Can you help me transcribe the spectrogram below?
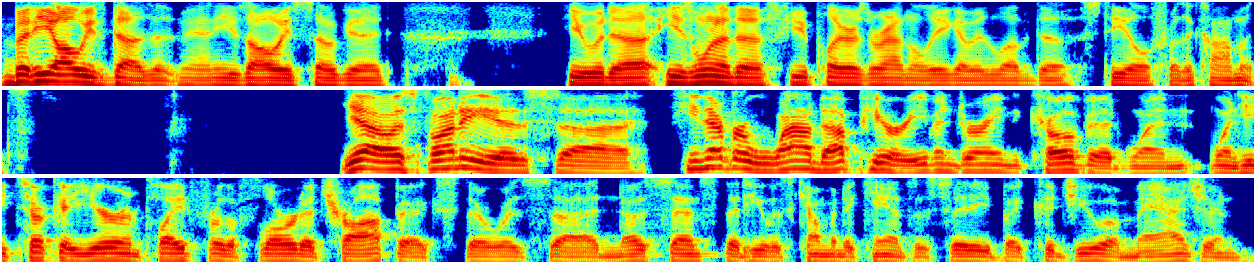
but he always does it, man. He's always so good. He would. Uh, he's one of the few players around the league I would love to steal for the Comets. Yeah, what's funny is uh, he never wound up here even during the COVID when when he took a year and played for the Florida Tropics. There was uh, no sense that he was coming to Kansas City. But could you imagine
